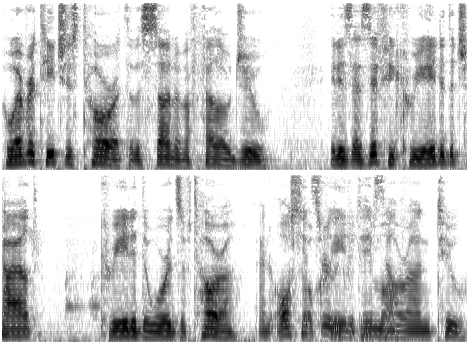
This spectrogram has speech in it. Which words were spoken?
Whoever teaches Torah to the son of a fellow Jew, it is as if he created the child, created the words of Torah, and also created himself. Moharan 2,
